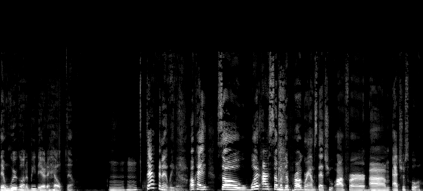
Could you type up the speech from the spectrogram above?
then we're going to be there to help them. Definitely. Okay. So, what are some of the programs that you offer um, at your school?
